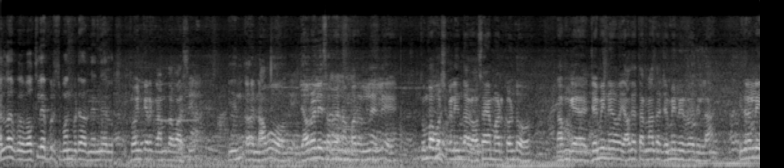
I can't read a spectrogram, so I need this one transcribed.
ಎಲ್ಲ ಒಕ್ಕಲೆ ಬಿಡಿಸಿ ಬಂದ್ಬಿಟ್ಟಾರೆ ನಿನ್ನೆ. ಸೋನ್ಕೆರೆ ಗ್ರಾಮದ ವಾಸಿ. ಇಂಥ ನಾವು ಜವರಳ್ಳಿ ಸರ್ವೆ ನಂಬರ್ನಲ್ಲಿ ತುಂಬ ವರ್ಷಗಳಿಂದ ವ್ಯವಸಾಯ ಮಾಡಿಕೊಂಡು ನಮಗೆ ಜಮೀನು ಯಾವುದೇ ಥರನಾದ ಜಮೀನು ಇರೋದಿಲ್ಲ. ಇದರಲ್ಲಿ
